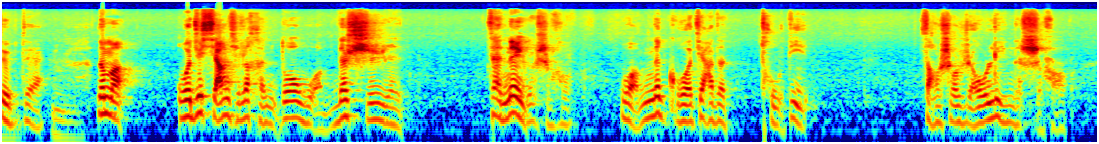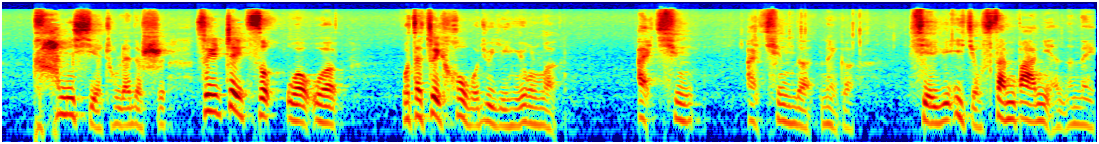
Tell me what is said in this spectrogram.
对不对？嗯。那么我就想起了很多我们的诗人，在那个时候。我们的国家的土地遭受蹂躏的时候，他们写出来的诗。所以这次我我我在最后我就引用了艾青，艾青的那个写于一九三八年的那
